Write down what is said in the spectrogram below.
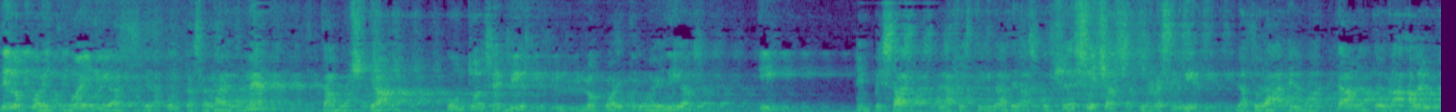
de los 49 días de la cuenta sagrada de Homer. Estamos ya a punto de servir los 49 días y empezar la festividad de las cosechas y recibir la Torah, el Matan Torah. Aleluya.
